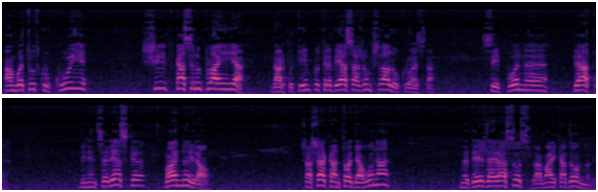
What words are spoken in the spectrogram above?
am bătut cu cuie și ca să nu ploaie în ea. Dar cu timpul trebuia să ajung și la lucrul ăsta. Să-i pun uh, piatră. Bineînțeles că bani nu erau. Și așa ca întotdeauna, nădejdea era sus, la Maica Domnului.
